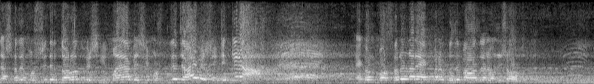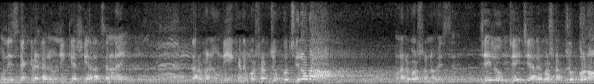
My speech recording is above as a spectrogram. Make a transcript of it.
যার সাথে মসজিদের দরদ বেশি, মায়া বেশি, মসজিদে যায় বেশি, ঠিক কিনা? এখন বছরে ওনারা একবারে খুঁজে পাওয়া যায় না উনি সভাপতি। উনি সেক্রেটারি উনি ক্যাশিয়ার আছেন নাই? তার মানে উনি এখানে বসার যোগ্য ছিল না। ওনারে বসানো হয়েছে। যে লোক যেই চেয়ারে বসার যোগ্য না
